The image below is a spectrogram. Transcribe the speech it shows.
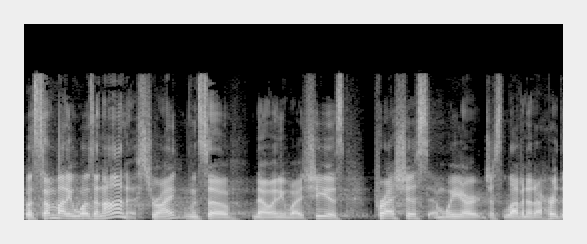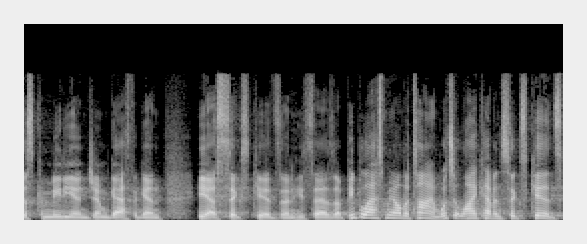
but somebody wasn't honest, right? And so, no, anyway, she is precious and we are just loving it. I heard this comedian, Jim Gaffigan, he has six kids, and he says, uh, People ask me all the time, what's it like having six kids?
